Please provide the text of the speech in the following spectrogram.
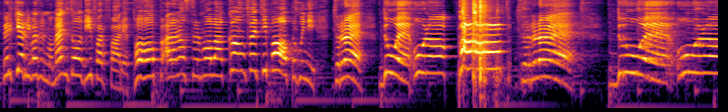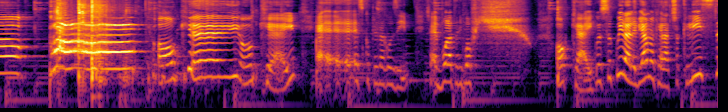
perché è arrivato il momento di far fare pop alla nostra nuova confetti pop, quindi 3, 2, 1, pop! 3, 2, 1, Pop! Ok, ok. È, è, è, scoppiata così. Cioè, è volata tipo... Ok, questo qui la leviamo che è la checklist.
